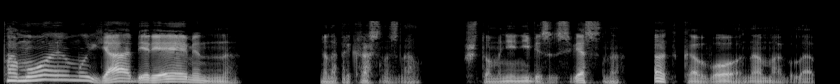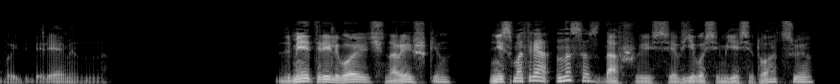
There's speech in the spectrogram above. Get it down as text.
«По-моему, я беременна». Она прекрасно знала, что мне небезызвестно, от кого она могла быть беременна. Дмитрий Львович Нарышкин, несмотря на создавшуюся в его семье ситуацию,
